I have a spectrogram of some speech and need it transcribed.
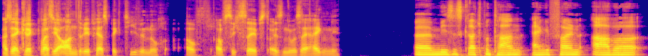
Also er kriegt quasi eine andere Perspektive noch auf, auf sich selbst als nur seine eigene. Äh, mir ist es gerade spontan eingefallen, aber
